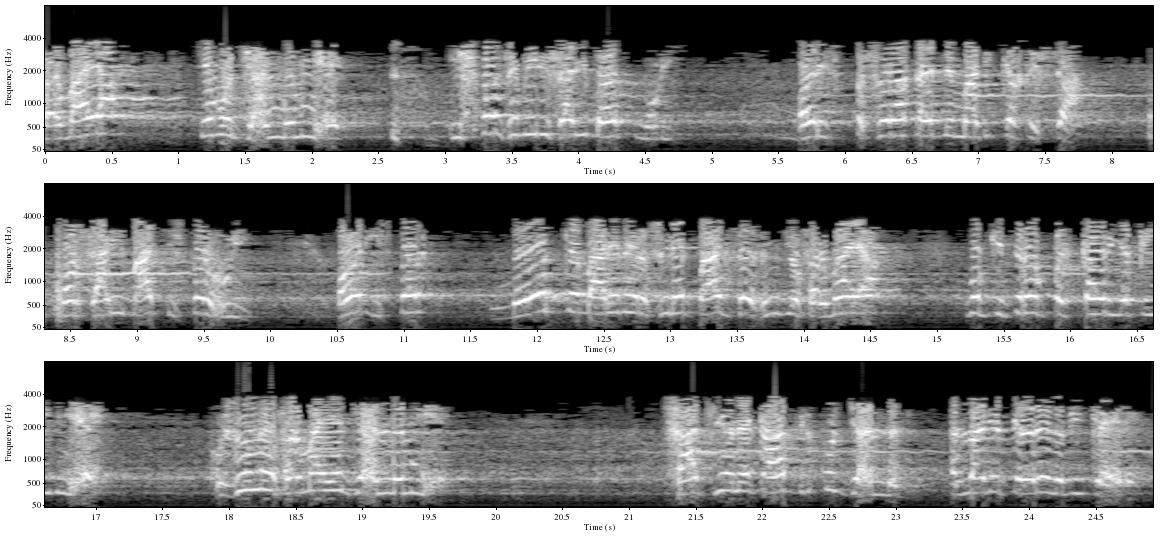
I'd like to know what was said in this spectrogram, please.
فرمایا کہ وہ جہنمی ہے۔ اس پر سے میری ساری بات موڑی۔ اور اس پر سورا قید مالک کا قصہ اور ساری بات اس پر ہوئی۔ اور اس پر موت کے بارے میں رسول پاک سر سے جو فرمایا، وہ کتنا پکا اور یقینی ہے۔ حضور نے فرمایا جہنمی ہے۔ ساتھیوں نے کہا، بالکل جہنمی۔ اللہ کے پیارے نبی کہہ رہے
